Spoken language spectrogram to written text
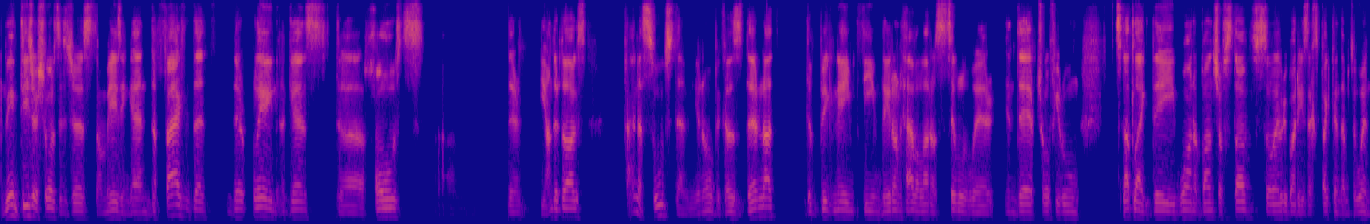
I mean, TJ Shorts is just amazing, and the fact that they're playing against the hosts, um, they're the underdogs, kind of suits them, you know, because they're not the big name team. They don't have a lot of silverware in their trophy room. It's not like they won a bunch of stuff, so everybody's expecting them to win.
